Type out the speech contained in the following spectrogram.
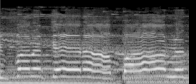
જીવન કેરા પાન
